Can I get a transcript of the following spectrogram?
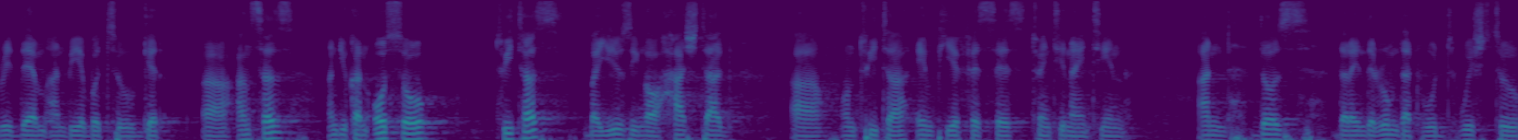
read them and be able to get uh, answers. And you can also tweet us by using our hashtag uh, on Twitter, MPFSS 2019. And those that are in the room that would wish to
